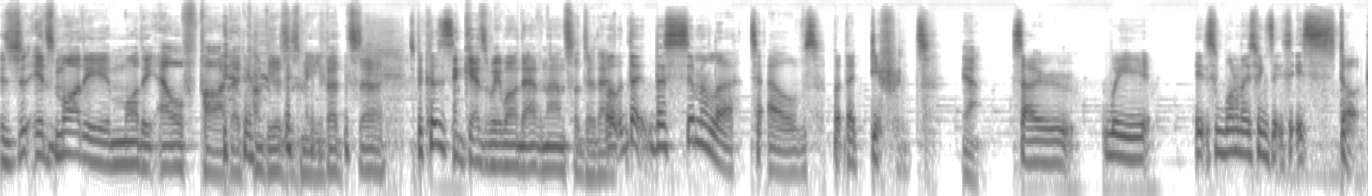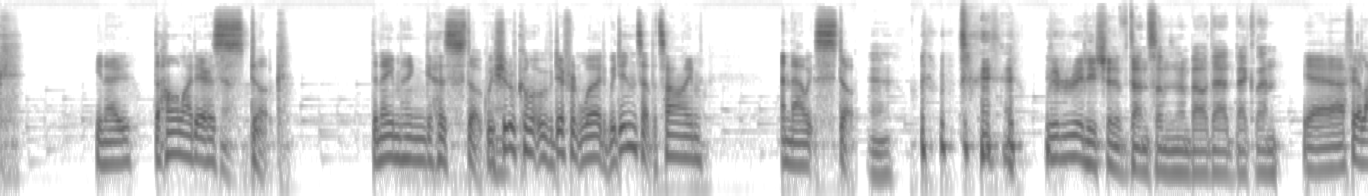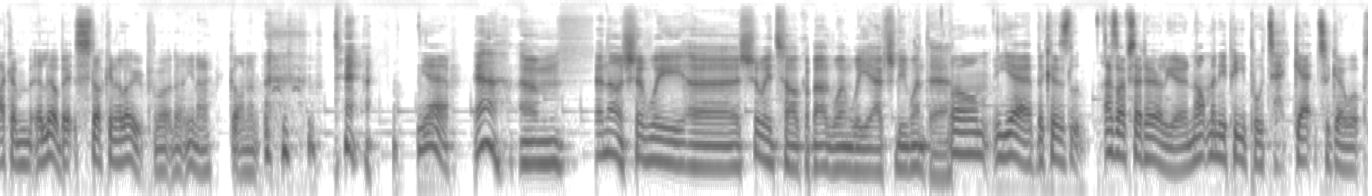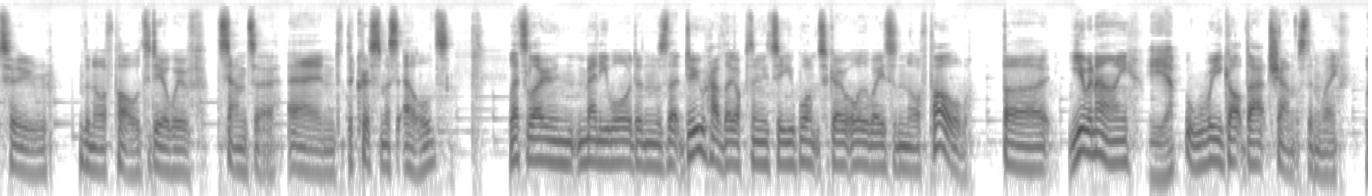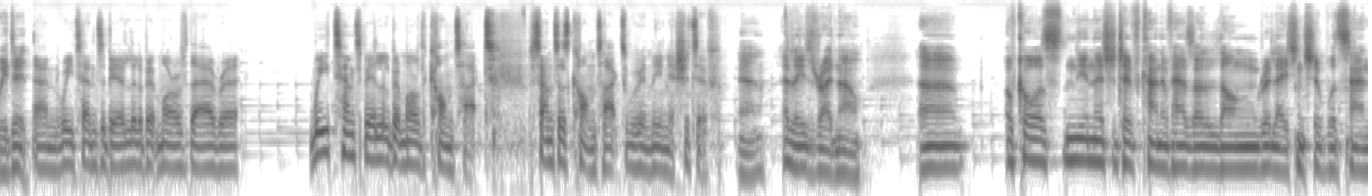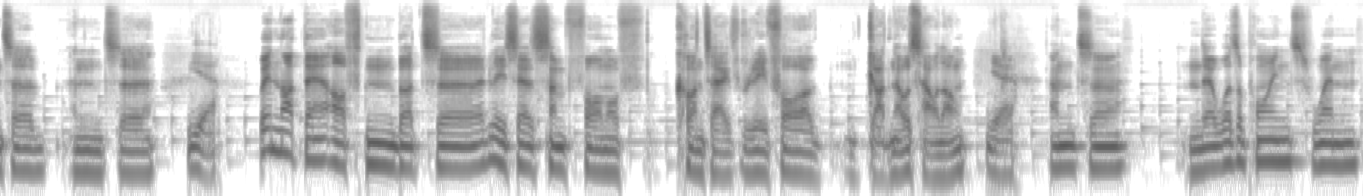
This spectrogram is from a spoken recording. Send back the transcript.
It's ju- it's more the more the elf part that confuses me, but uh, It's because I guess we won't have an answer to that. well, they're, they're similar to elves, but they're different. Yeah. So we, it's one of those things. It's, it's stuck. You know, the whole idea has Yeah. stuck. The naming has stuck. We should have come up with a different word. We didn't at the time, and now it's stuck. Yeah. we really should have done something about that back then. Yeah, I feel like I'm a little bit stuck in a loop. But you know, go on. Yeah. yeah. Um. I don't know. Should we? Uh. Should we talk about when we actually went there? Well, yeah, because as I've said earlier, not many people t- get to go up to the North Pole to deal with Santa and the Christmas elves, let alone many wardens that do have the opportunity want to go all the way to the North Pole. But you and I, Yep. we got that chance, didn't we? We did. And we tend to be a little bit more of their. Uh, we tend to be a little bit more of the contact, Santa's contact within the initiative. Yeah. At least right now. Uh. Of course, the initiative kind of has a long relationship with Santa, and uh, Yeah. we're not there often, but uh, at least there's some form of contact, really, for God knows how long. Yeah. and there was a point when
